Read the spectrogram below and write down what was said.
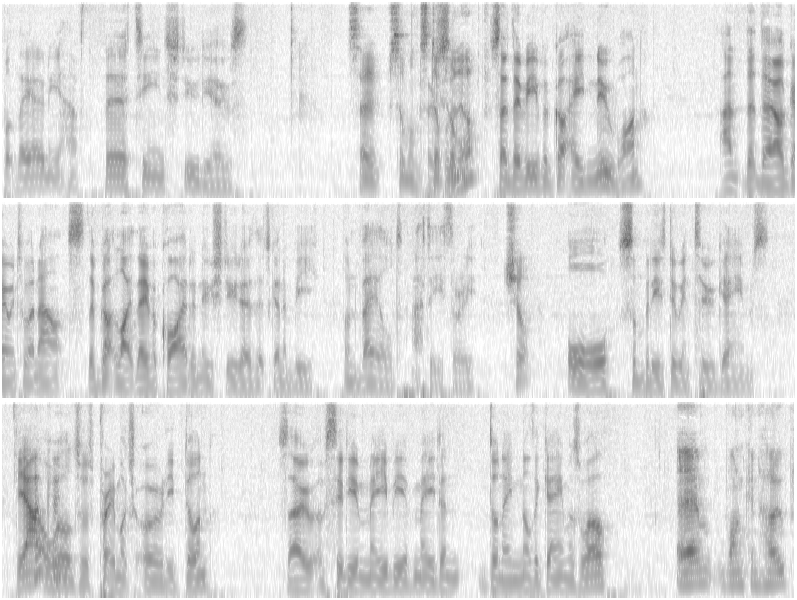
but they only have 13 studios. So someone's So doubling some- up. So they've either got a new one, and that they are going to announce. They've got like they've acquired a new studio that's going to be unveiled at E3, Sure. Or somebody's doing two games. The Outer Okay. Worlds was pretty much already done, so Obsidian maybe have made and done another game as well. Um, one can hope,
